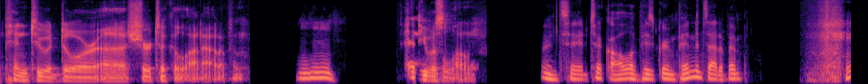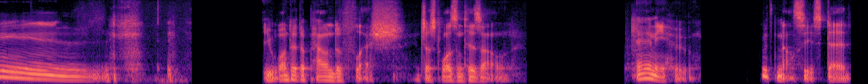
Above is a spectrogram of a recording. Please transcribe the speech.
pinned to a door uh, sure took a lot out of him. hmm And he was alone. I'd say it took all of his grim pendants out of him. Hmm. he wanted a pound of flesh. It just wasn't his own. Anywho, with Malcius dead,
